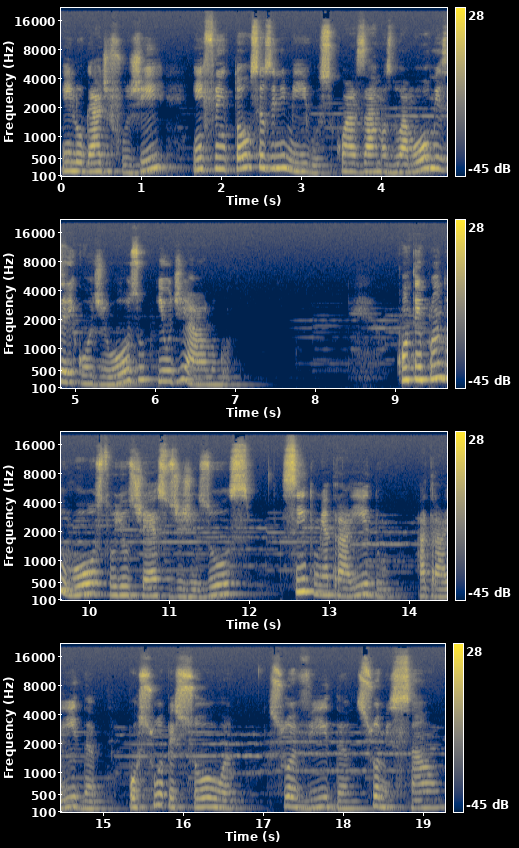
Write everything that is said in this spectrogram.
em lugar de fugir, enfrentou seus inimigos com as armas do amor misericordioso e o diálogo. Contemplando o rosto e os gestos de Jesus, sinto-me atraído, atraída por sua pessoa, sua vida, sua missão,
